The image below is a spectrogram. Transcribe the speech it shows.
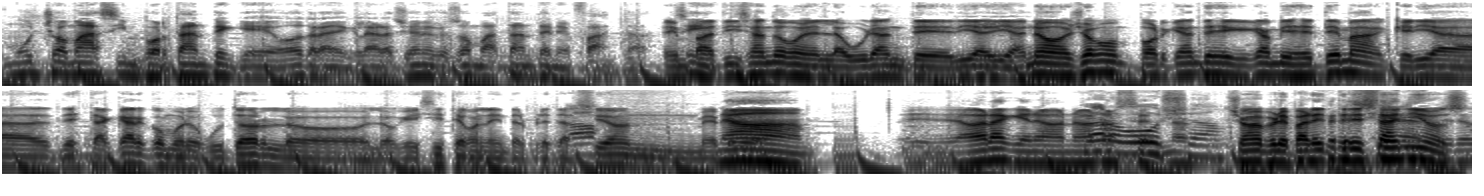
Mucho más importante que otras declaraciones que son bastante nefastas. Sí. Empatizando con el laburante día a día. No, yo, porque antes de que cambies de tema, quería destacar como locutor lo, lo que hiciste con la interpretación. Me pegó. No, eh, la verdad que no, no, no sé, no- Yo me preparé tres años,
